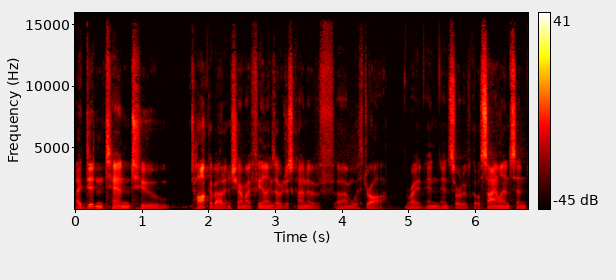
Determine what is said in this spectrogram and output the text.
I didn't tend to talk about it and share my feelings, I would just kind of um, withdraw, right, and and sort of go silent and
